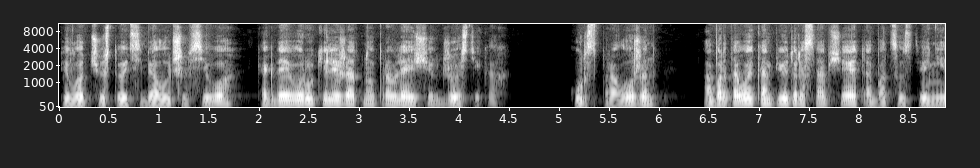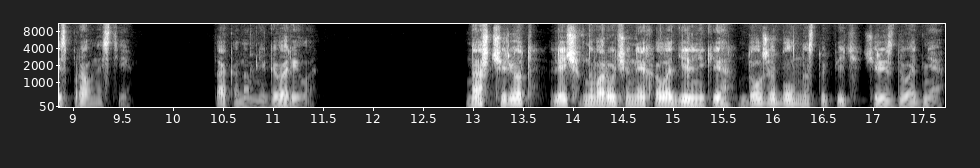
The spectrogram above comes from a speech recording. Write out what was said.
Пилот чувствует себя лучше всего, когда его руки лежат на управляющих джойстиках. Курс проложен, а бортовой компьютер сообщает об отсутствии неисправностей. Так она мне говорила. Наш черед лечь в навороченные холодильники должен был наступить через два дня.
